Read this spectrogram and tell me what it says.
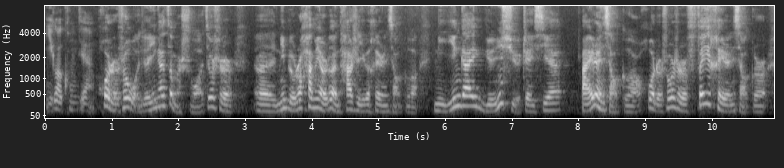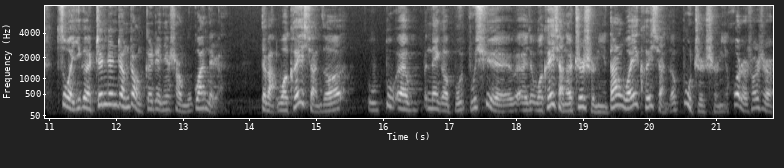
一个空间？或者说，我觉得应该这么说，就是呃，你比如说汉密尔顿，他是一个黑人小哥，你应该允许这些。白人小哥，或者说是非黑人小哥，做一个真真正正跟这件事儿无关的人，对吧？我可以选择不呃那个不不去呃，我可以选择支持你，当然我也可以选择不支持你，或者说是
